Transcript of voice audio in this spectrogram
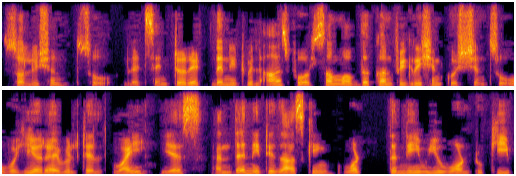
solution. So let's enter it. Then it will ask for some of the configuration questions. So over here i will tell why yes and then it is asking what the name you want to keep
